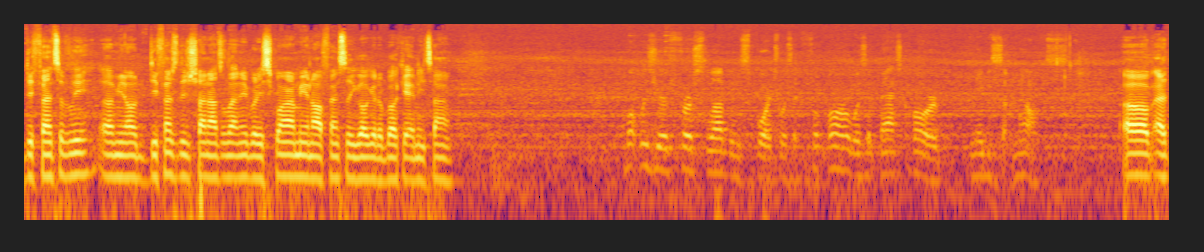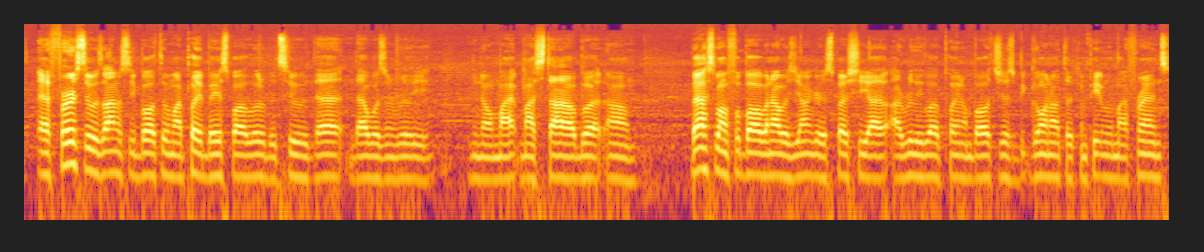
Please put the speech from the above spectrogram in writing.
defensively. Um, you know, defensively just try not to let anybody score on me, and offensively go get a bucket anytime. What was your first love in sports? Was it football? Was it basketball, or maybe something else? Um, at, at first, it was honestly both of them. I played baseball a little bit too. That that wasn't really, you know, my, my style. But um, basketball and football, when I was younger, especially, I, I really loved playing on both. Just going out there competing with my friends.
